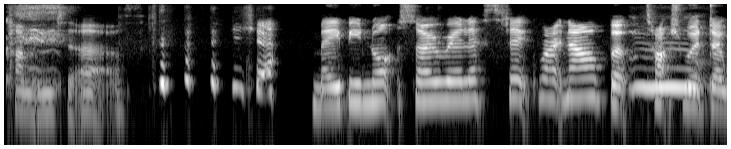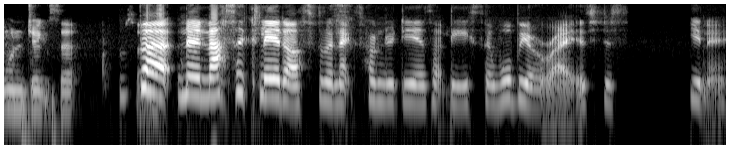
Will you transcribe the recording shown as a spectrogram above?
coming to earth yeah. maybe not so realistic right now but touch Mm. wood don't want to jinx it so. But no, NASA cleared us for the next hundred years at least, so we'll be alright. It's just, you know.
